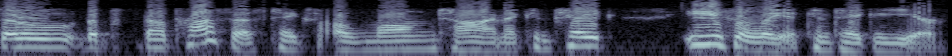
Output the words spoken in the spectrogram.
So the, the process takes a long time. It can take, easily, it can take a year.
